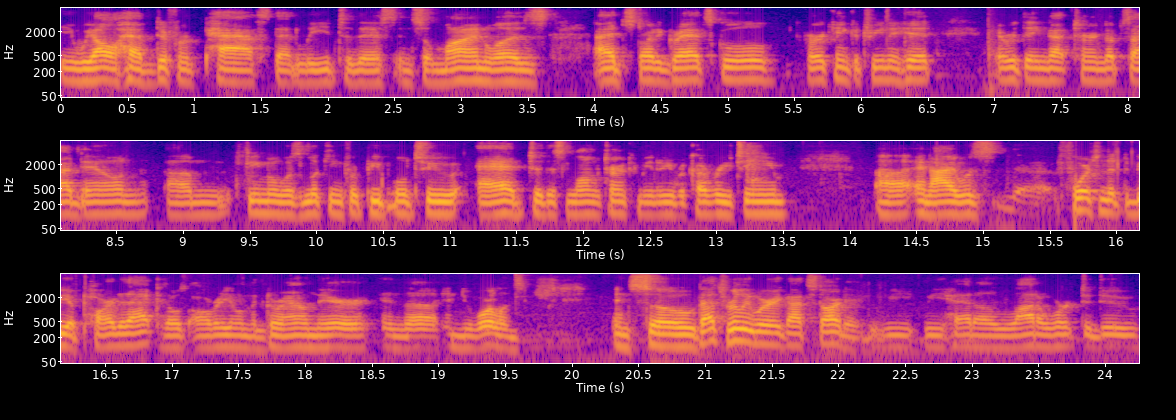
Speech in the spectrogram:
we all have different paths that lead to this, and so mine was I had started grad school. Hurricane Katrina hit everything got turned upside down. Um, FEMA was looking for people to add to this long-term community recovery team, uh, and I was uh, fortunate to be a part of that because I was already on the ground there in the, in New Orleans, and so that's really where it got started. We we had a lot of work to do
